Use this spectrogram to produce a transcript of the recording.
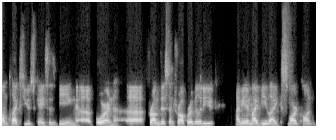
complex use cases being uh, born uh, from this interoperability. I mean, it might be like smart con,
